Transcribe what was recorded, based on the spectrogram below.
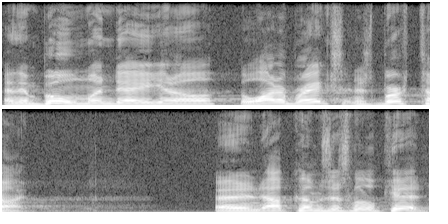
And then boom, one day, you know, the water breaks and it's birth time. And out comes this little kid.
